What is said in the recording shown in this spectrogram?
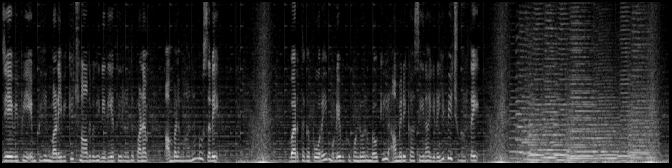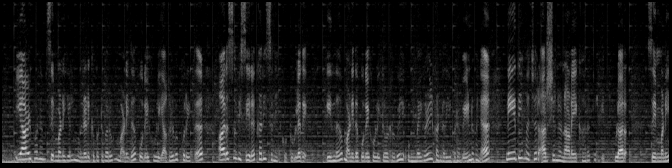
ஜேவிபி எம்பியின் மனைவிக்கு ஜனாதிபதி நிதியத்திலிருந்து பணம் அம்பலமான மோசடி. வர்த்தக போரை முடிவுக்கு கொண்டுவரும் நோக்கில் அமெரிக்கா சீனா இடையே பேச்சுவார்த்தை. யாழ்ப்பாணம் செம்மணியில் முன்னெடுக்கப்பட்டு வரும் மனித புதைகுழி அகழ்வு குறித்து அரசு விசேட கரிசனை கூட்டுள்ளது இந்த மனித புதைகுழி தொடர்பில் உண்மைகள் கண்டறியப்பட வேண்டும் என நீதியமைச்சர் அர்ச்சன நாணயக்கார தெரிவித்துள்ளார். செம்மணி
